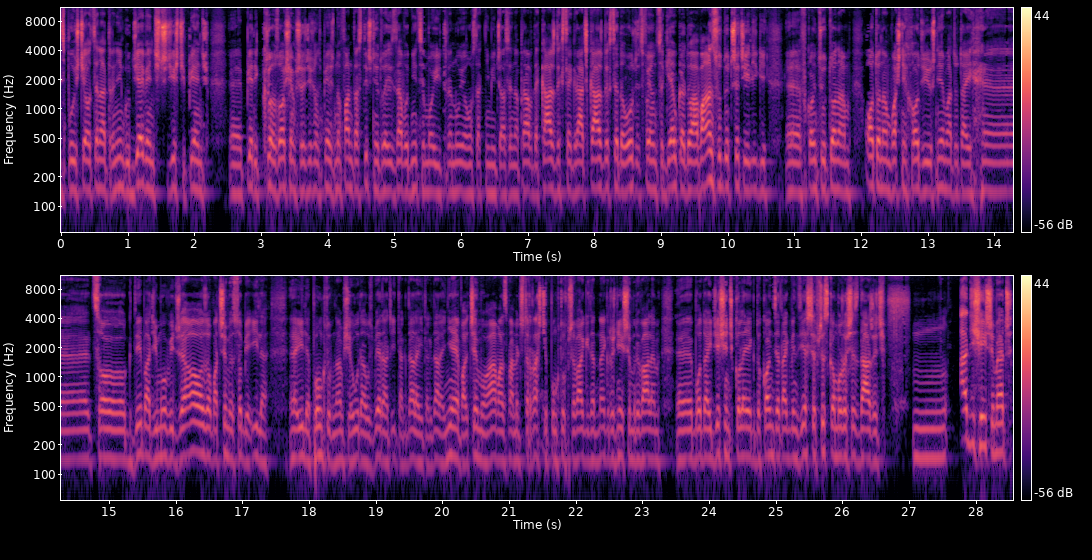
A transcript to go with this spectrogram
Spójrzcie, ocena treningu 9,35, e, Pierik Kroos 8,65. No fantastycznie tutaj zawodnicy moi trenują ostatnimi czasy, naprawdę każdy chce grać, każdy chce dołożyć swoją cegiełkę do awansu do trzeciej ligi. E, W końcu to nam, o to nam właśnie chodzi, już nie ma tutaj e, co gdybać i mówić, że o, zobaczymy sobie ile, ile punktów nam się uda uzbierać i tak dalej, i tak dalej. Nie, walczymy o awans, mamy 14 punktów przewagi nad najgroźniejszym rywalem, bodaj 10 kolejek do końca, tak więc jeszcze wszystko może się zdarzyć. Mm, A dzisiejszy mecz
